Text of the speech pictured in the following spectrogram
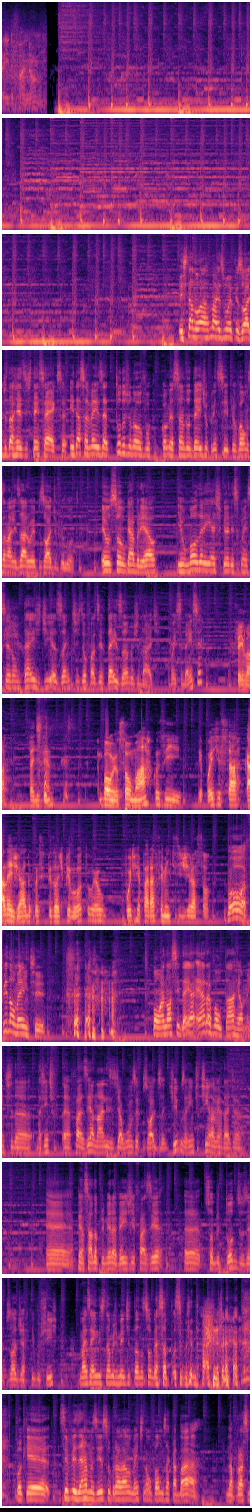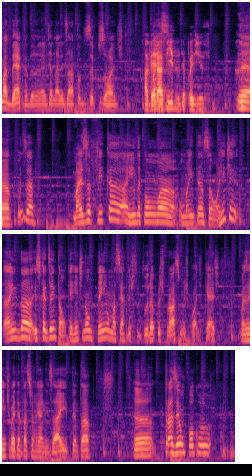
how do you define normal? Está no ar mais um episódio da Resistência Exa e dessa vez é tudo de novo, começando desde o princípio. Vamos analisar o episódio piloto. Eu sou o Gabriel e o Mulder e a Scully se conheceram 10 dias antes de eu fazer 10 anos de idade. Coincidência? Sei lá, tá dizendo. Bom, eu sou o Marcos e depois de estar calejado com esse episódio piloto, eu pude reparar sementes de girassol. Boa, finalmente! Bom, a nossa ideia era voltar realmente da, da gente é, fazer análise de alguns episódios antigos. A gente tinha, na verdade, é, pensado a primeira vez de fazer é, sobre todos os episódios de Arquivo X, mas ainda estamos meditando sobre essa possibilidade. Né? Porque se fizermos isso, provavelmente não vamos acabar na próxima década né, de analisar todos os episódios. Haverá Mas- vida depois disso. É, pois é. Mas fica ainda com uma, uma intenção. A gente ainda. Isso quer dizer então que a gente não tem uma certa estrutura para os próximos podcasts, mas a gente vai tentar se organizar e tentar ah, trazer um pouco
